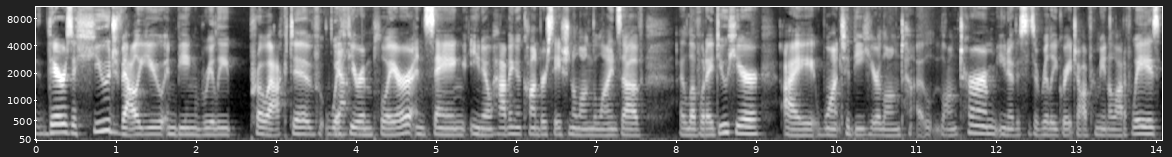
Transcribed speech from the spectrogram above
there's a huge value in being really proactive with Yeah. your employer and saying, you know, having a conversation along the lines of, I love what I do here. I want to be here long t- long term. You know, this is a really great job for me in a lot of ways.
